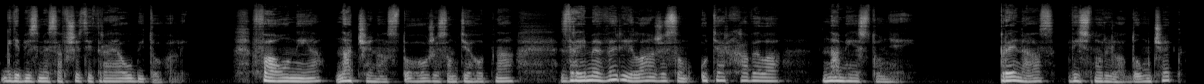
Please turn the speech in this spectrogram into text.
kde by sme sa všetci traja ubytovali. Faunia, nadšená z toho, že som tehotná, zrejme verila, že som uťarchavela na miesto nej. Pre nás vysnorila domček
